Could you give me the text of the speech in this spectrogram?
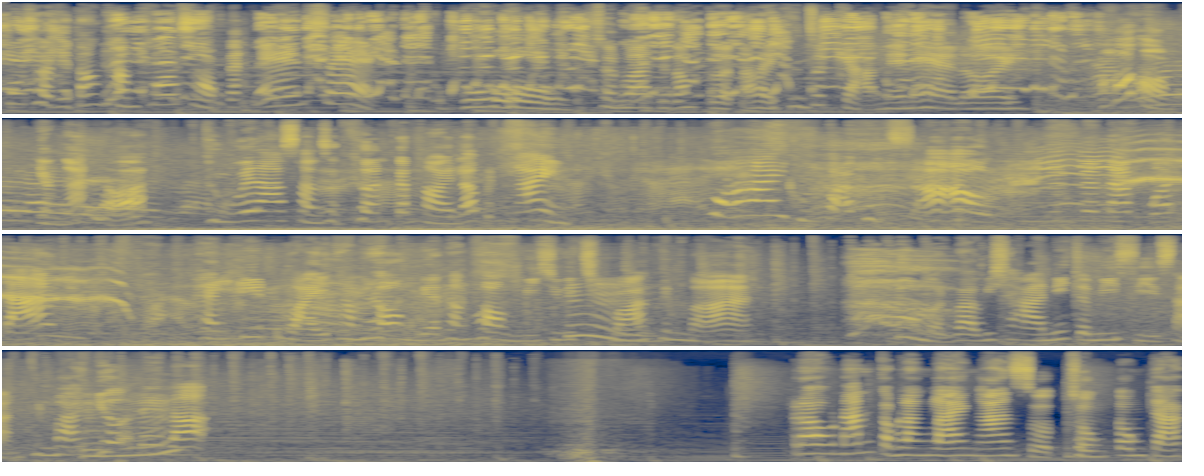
พวกเธอจะต้องทำข้อสอบกันเองเซ่โอ้โหฉันว่าจะต้องเกิดอะไรขึ้นสักอย่างแน่ๆเลยอ๋ออย่างนั้นเหรอ ถึงเวลาสั่นสะเทือนกันหน่อยแล้วเป็นไง ว้ายคุณพระคุณเจ้านั่นน่ากลัวจังแผ่นดินไหวทำให้ห้องเรียนทั้งห้องมีชีวิตชีวาขึ้นมา ดูเหมือนว่าวิชานี้จะมีสีสันขึ้นมาเยอะเลยละ เรานั้นกำลังรายงานสดชงตรงจาก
